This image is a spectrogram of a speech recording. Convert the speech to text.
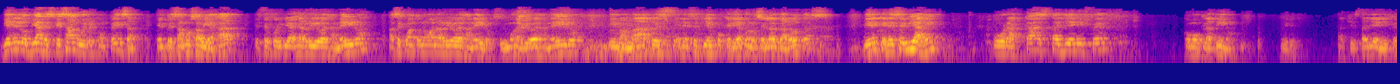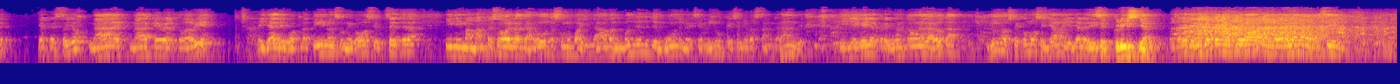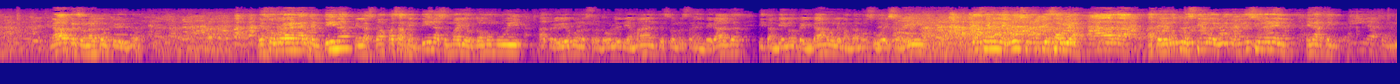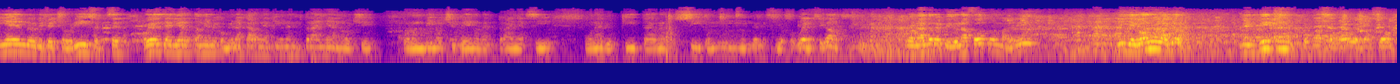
vienen los viajes, que es y recompensa. Empezamos a viajar. Este fue el viaje a Río de Janeiro. ¿Hace cuánto no van a Río de Janeiro? Estuvimos en Río de Janeiro. Mi mamá, pues, en ese tiempo quería conocer las garotas. Miren que en ese viaje, por acá está Jennifer como platino. Miren, aquí está Jennifer y acá estoy yo. Nada, nada que ver todavía. Ella llegó a platino en su negocio, etcétera. Y mi mamá empezó a ver las garotas, cómo bailaban, los más grandes del mundo. Y me decía, mijo, qué señoras tan grandes. Y llega y le pregunta a una garota, mija, ¿usted cómo se llama? Y ella le dice, Cristian. O sea que tiene que tener cuidado cuando vayan a Brasil. Nada personal con Cris, ¿no? Esto fue en Argentina, en las Pampas Argentinas, un mayordomo muy atrevido con nuestros dobles diamantes, con nuestras esmeraldas, y también nos vengamos, le mandamos su beso ahí. Y ese es el negocio, uno empieza a tener otro estilo de vida. Imagínense uno en, el, en Argentina comiendo el bife chorizo, etc. Obviamente ayer también me comí una carne aquí, una entraña anoche, con un vino chileno, una entraña así una yuquita, un arrocito, mmm, delicioso. Bueno, sigamos. Ronaldo me pidió una foto en Madrid y llegó a Nueva York. Me invitan, ¿qué pasó? ¿Qué pasó?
